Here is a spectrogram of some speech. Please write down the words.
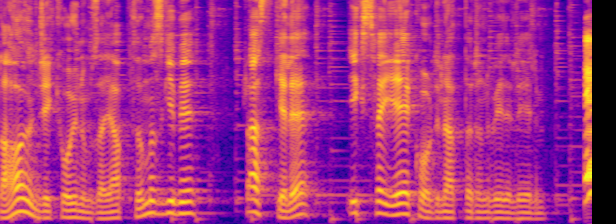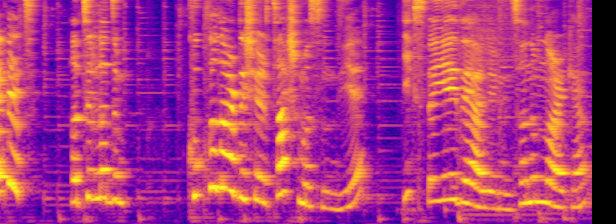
daha önceki oyunumuza yaptığımız gibi rastgele x ve y koordinatlarını belirleyelim. Evet, hatırladım. Kuklalar dışarı taşmasın diye x ve y değerlerini tanımlarken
